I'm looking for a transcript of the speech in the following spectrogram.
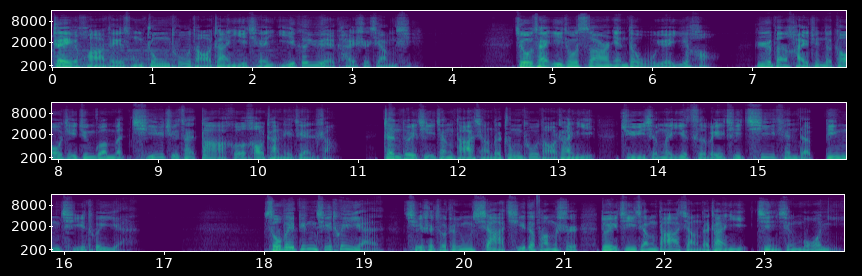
这话得从中途岛战役前一个月开始讲起。就在一九四二年的五月一号，日本海军的高级军官们齐聚在大和号战列舰上，针对即将打响的中途岛战役，举行了一次为期七天的兵棋推演。所谓兵棋推演，其实就是用下棋的方式对即将打响的战役进行模拟。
